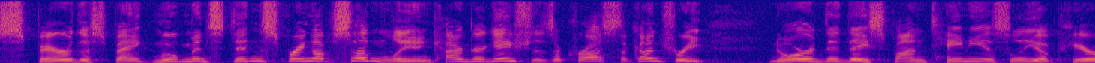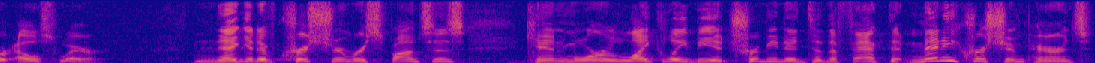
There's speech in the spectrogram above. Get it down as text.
Spare the spank movements didn't spring up suddenly in congregations across the country, nor did they spontaneously appear elsewhere. Negative Christian responses can more likely be attributed to the fact that many Christian parents,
